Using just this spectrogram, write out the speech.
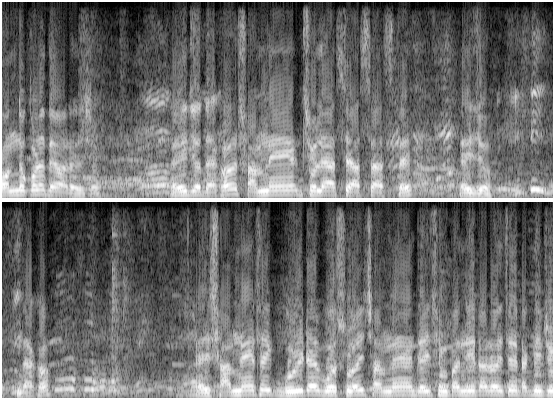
বন্ধ করে দেওয়া রয়েছে। এই যে দেখো, সামনে চলে আসছে আস্তে আস্তে। এই যে, দেখো। এই সামনে এসে গুড়িটায় বসলোই, সামনে যেই শিম্পাঞ্জিটা রয়েছে, এটা কিছু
